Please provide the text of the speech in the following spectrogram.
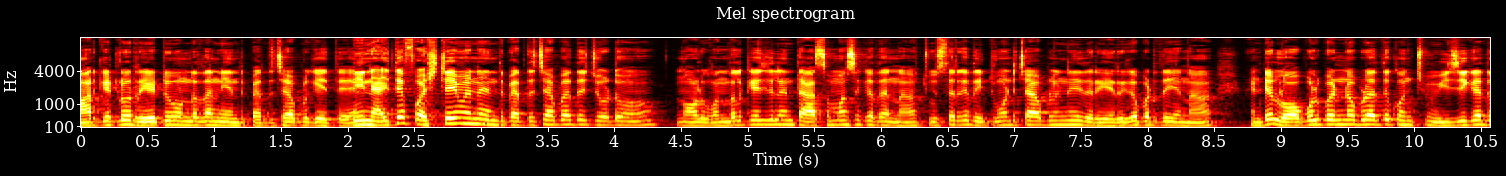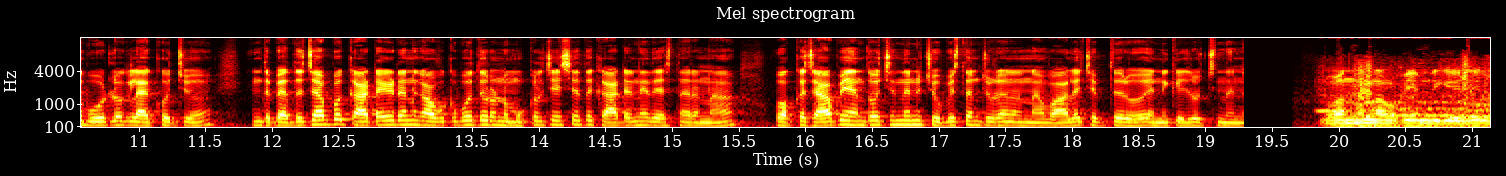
మార్కెట్లో రేటు ఉండదన్న ఇంత పెద్ద చేపలకి అయితే నేనైతే ఫస్ట్ టైం అన్న ఇంత పెద్ద చేప అయితే చూడడం. నాలుగు వందల కేజీలు ఇంత ఆసమాస కదన్న? చూస్తారు కదా ఇటువంటి చేపలు అనేది రేరుగా పడతాయన్న అంటే లోపల పడినప్పుడు అయితే కొంచెం ఈజీగా అయితే బోట్లోకి లాక్కోవచ్చు. ఇంత పెద్ద చేప కాటేయడానికి అవ్వకపోతే రెండు ముక్కలు చేసి అయితే కాట అనేది వేస్తున్నారన్న. ఒక్క చేప ఎంత వచ్చిందని చూపిస్తాను చూడండి అన్న వాళ్ళే చెప్తారు ఎన్ని కేజీలు వచ్చిందని. వందల నలభై ఎనిమిది కేజీలు.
